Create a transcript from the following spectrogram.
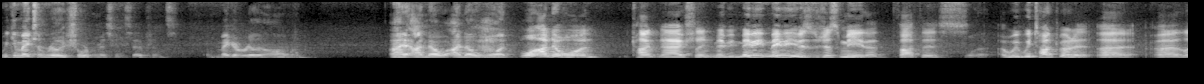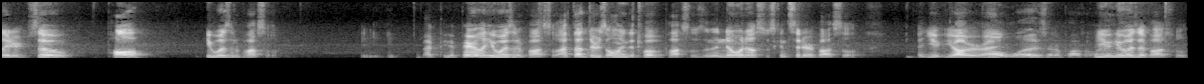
We can make some really short misconceptions. Make a really long one. I I know I know one. Well, I know one. Kind actually, maybe maybe maybe it was just me that thought this. What? We we talked about it uh, uh, later. So Paul, he was an apostle. He, he, apparently, he was an apostle. I thought there was only the twelve apostles, and then no one else was considered apostle. You you all were right. Paul was an apostle. He, he was an apostle.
